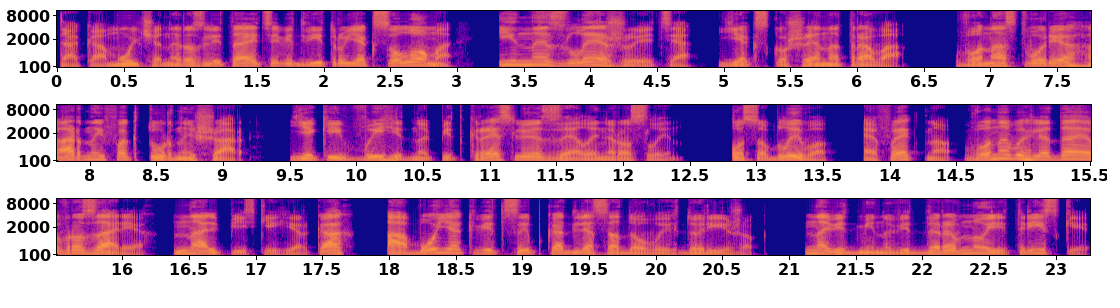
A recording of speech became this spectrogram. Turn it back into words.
Така мульча не розлітається від вітру, як солома, і не злежується, як скошена трава. Вона створює гарний фактурний шар, який вигідно підкреслює зелень рослин. Особливо ефектно вона виглядає в розаріях, на альпійських гірках або як відсипка для садових доріжок. На відміну від деревної тріски,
